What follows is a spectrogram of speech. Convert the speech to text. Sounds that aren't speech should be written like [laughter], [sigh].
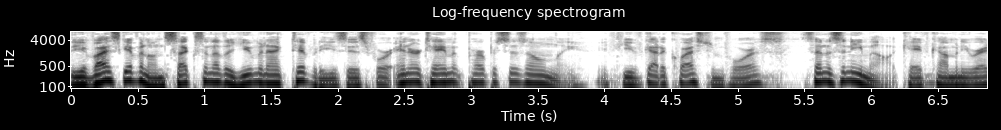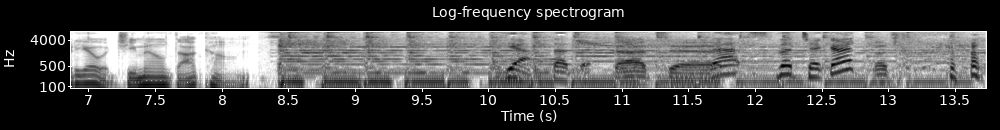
The advice given on sex and other human activities is for entertainment purposes only. If you've got a question for us, send us an email at cavecomedyradio at gmail.com. Yeah, that's it. That's it. That's the ticket. That's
